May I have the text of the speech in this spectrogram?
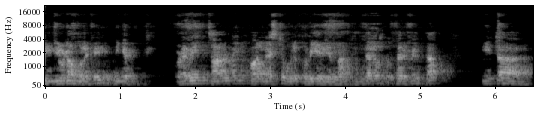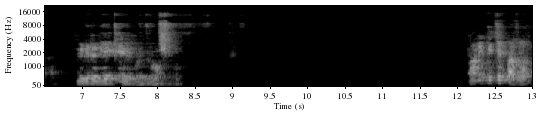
இன்க்ளூடா உங்களுக்கு நீங்க உடனே சாவி வாங்கி பால் காய்ச்சிட்டு உள்ள குடியேறிடலாம் இந்த அளவுக்கு பெர்ஃபெக்டா நீட்டா வீடு ரெடியாக கையில் கொடுத்துருவோம். நாளைக்கு கிச்சன் பார்க்கலாம்.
